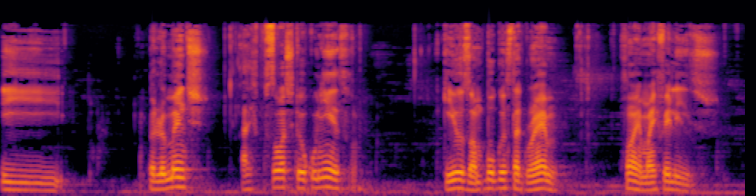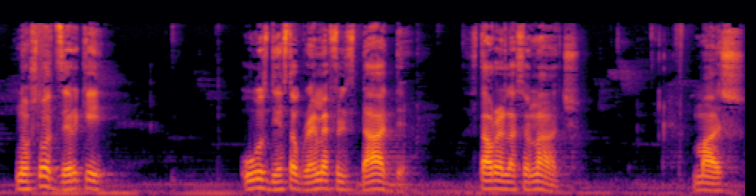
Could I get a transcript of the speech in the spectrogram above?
E pelo menos as pessoas que eu conheço que usam pouco Instagram são as mais felizes. Não estou a dizer que o uso de Instagram e a felicidade estão relacionados. Mas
